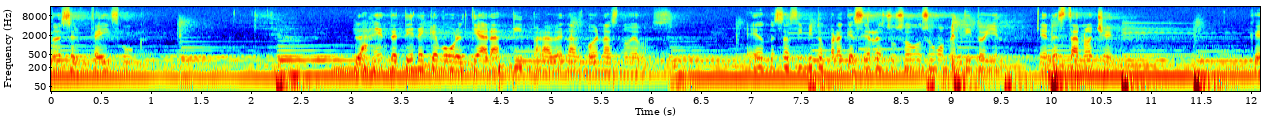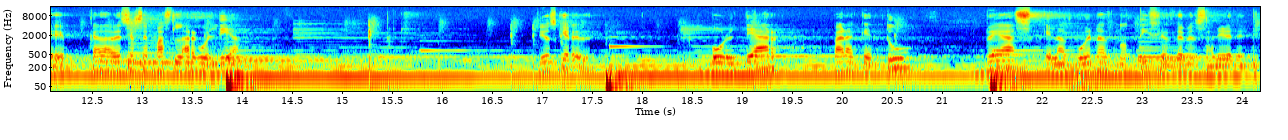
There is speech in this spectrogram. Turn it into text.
no es el Facebook. La gente tiene que voltear a ti para ver las buenas nuevas. Ahí donde estás, invito para que cierres tus ojos un momentito y en, y en esta noche, que cada vez se hace más largo el día, Dios quiere voltear para que tú veas que las buenas noticias deben salir de ti.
